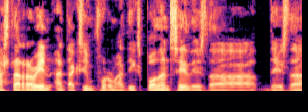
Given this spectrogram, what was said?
està rebent atacs informàtics. Poden ser des de, des de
